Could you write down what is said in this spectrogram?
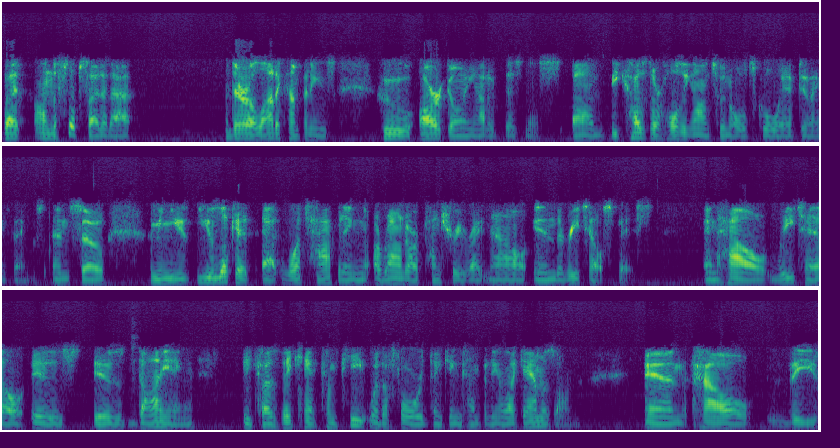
But on the flip side of that, there are a lot of companies who are going out of business um, because they're holding on to an old school way of doing things. And so, I mean, you, you look at, at what's happening around our country right now in the retail space and how retail is is dying because they can't compete with a forward thinking company like Amazon. And how these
